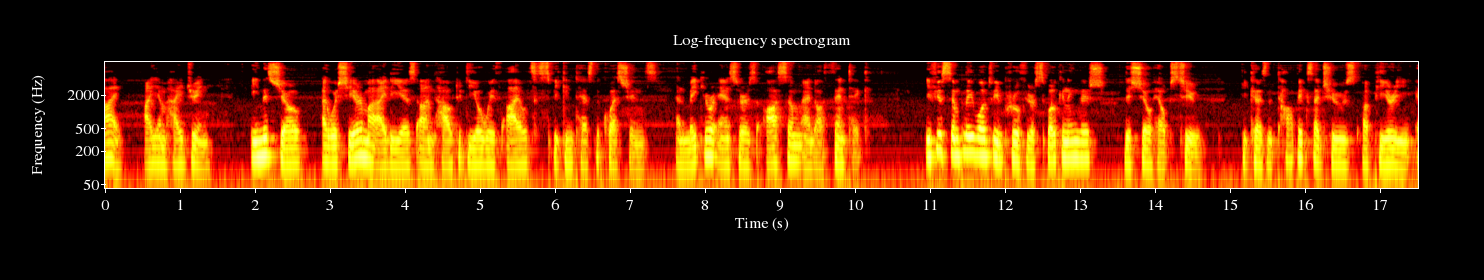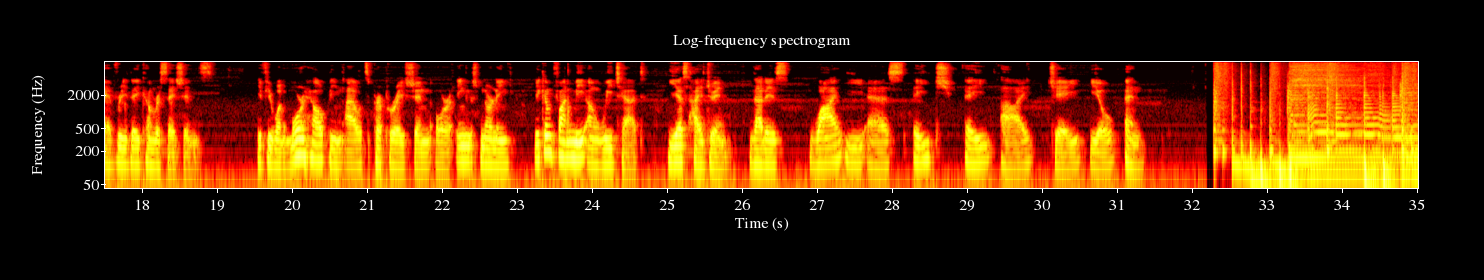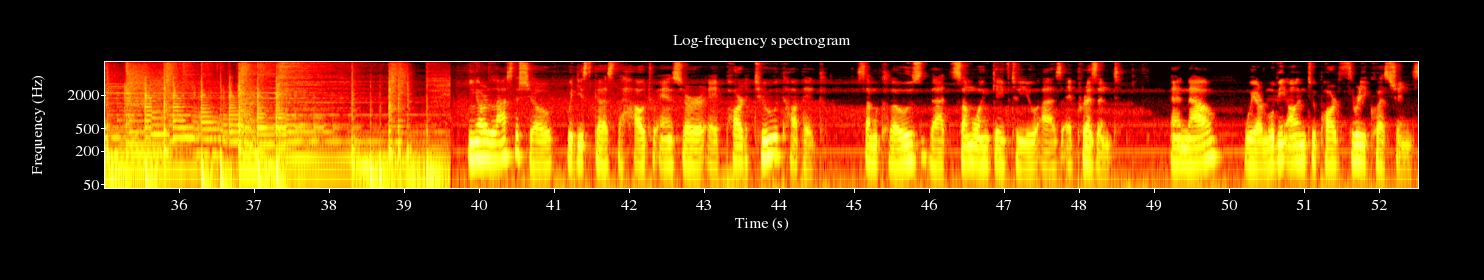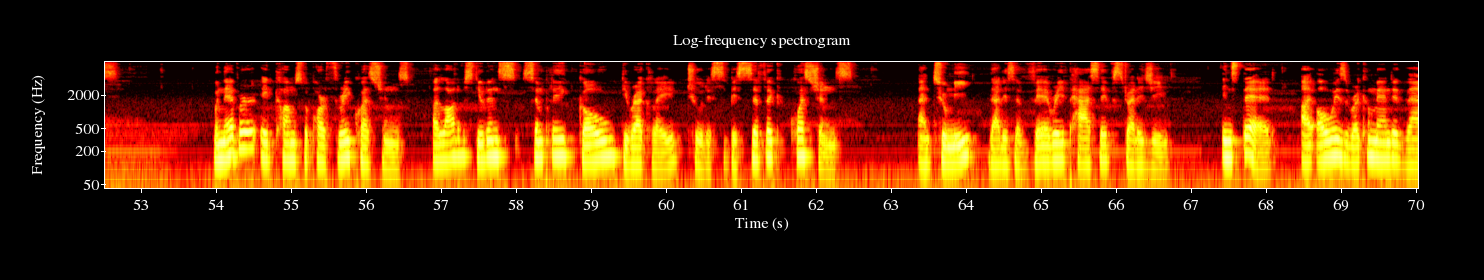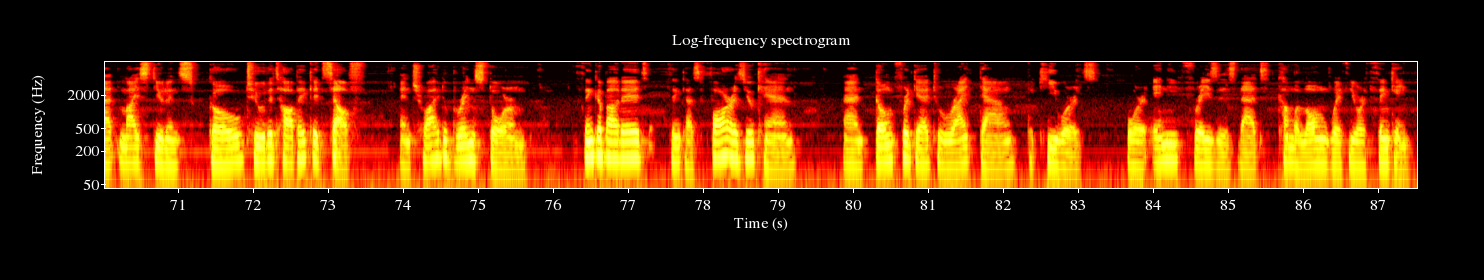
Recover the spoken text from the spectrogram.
Hi, I am Haijun. In this show, I will share my ideas on how to deal with IELTS speaking test questions and make your answers awesome and authentic. If you simply want to improve your spoken English, this show helps too, because the topics I choose appear in everyday conversations. If you want more help in IELTS preparation or English learning, you can find me on WeChat, Yes Haijun. That is Y E S H A I J U N. In our last show, we discussed how to answer a part 2 topic, some clothes that someone gave to you as a present. And now we are moving on to part 3 questions. Whenever it comes to part 3 questions, a lot of students simply go directly to the specific questions. And to me, that is a very passive strategy. Instead, I always recommended that my students go to the topic itself and try to brainstorm. Think about it, think as far as you can, and don't forget to write down the keywords or any phrases that come along with your thinking.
